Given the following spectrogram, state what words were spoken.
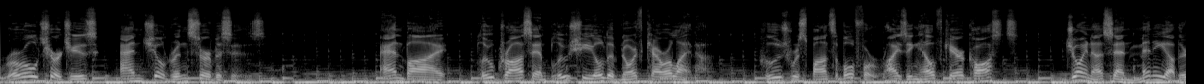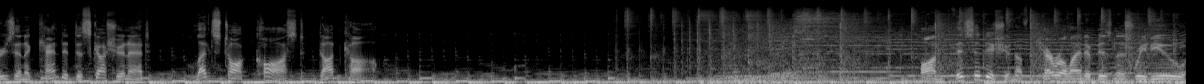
rural churches, and children's services. And by Blue Cross and Blue Shield of North Carolina. Who's responsible for rising healthcare costs? Join us and many others in a candid discussion at letstalkcost.com. On this edition of Carolina Business Review,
